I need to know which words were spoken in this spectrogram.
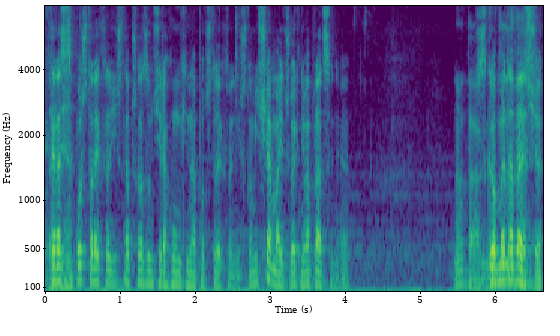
Tak teraz nie? jest poczta elektroniczna, przychodzą ci rachunki na pocztę elektroniczną i siema i człowiek nie ma pracy, nie? No tak. Wszystko w to metaversie.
